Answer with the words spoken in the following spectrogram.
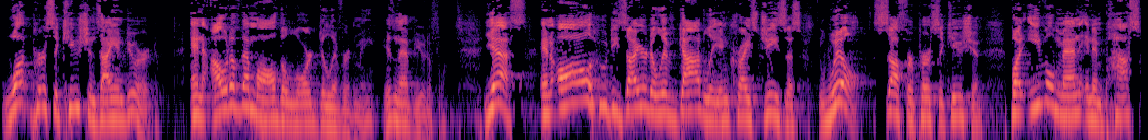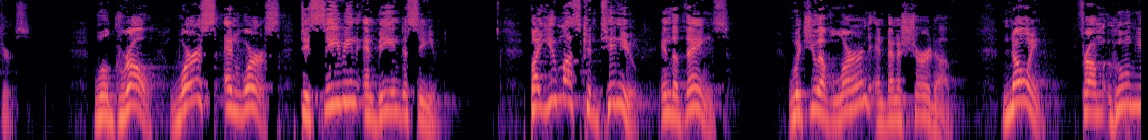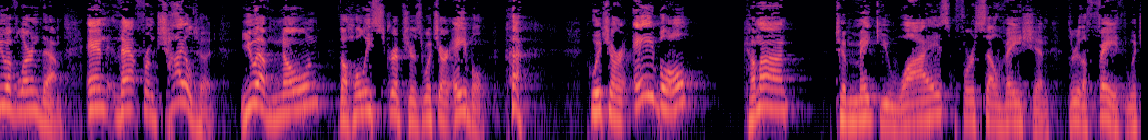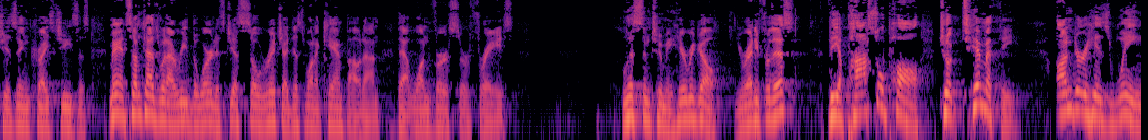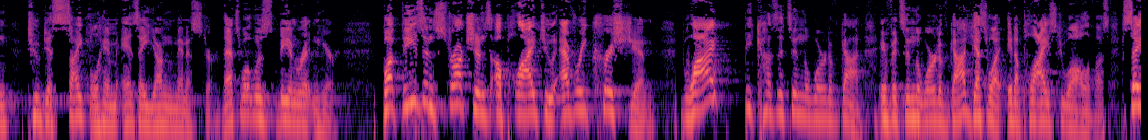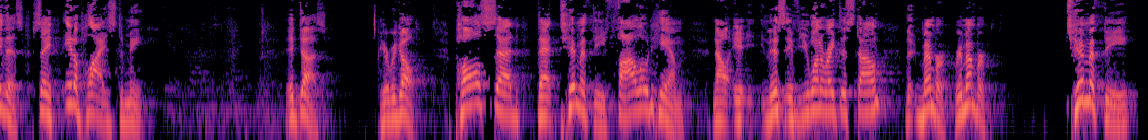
what persecutions I endured. And out of them all the Lord delivered me. Isn't that beautiful? Yes, and all who desire to live godly in Christ Jesus will suffer persecution. But evil men and impostors will grow worse and worse, deceiving and being deceived. But you must continue in the things which you have learned and been assured of, knowing from whom you have learned them, and that from childhood you have known the Holy Scriptures, which are able, which are able, come on, to make you wise for salvation through the faith which is in Christ Jesus. Man, sometimes when I read the word, it's just so rich, I just want to camp out on that one verse or phrase. Listen to me. Here we go. You ready for this? The Apostle Paul took Timothy under his wing to disciple him as a young minister. That's what was being written here. But these instructions apply to every Christian. Why? Because it's in the Word of God. If it's in the Word of God, guess what? It applies to all of us. Say this say, it applies to me. It does. Here we go. Paul said that Timothy followed him. Now, it, this, if you want to write this down, remember, remember, Timothy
